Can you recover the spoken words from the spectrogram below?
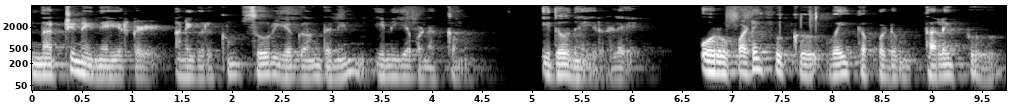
நற்றினை நேயர்கள் அனைவருக்கும் சூரியகாந்தனின் இனிய வணக்கம். இதோ நேயர்களே ஒரு படைப்புக்கு வைக்கப்படும் தலைப்பு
